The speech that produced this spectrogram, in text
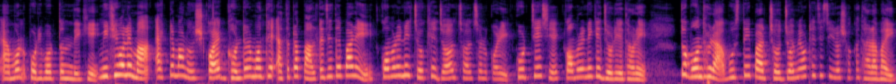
এমন পরিবর্তন দেখে। মিঠি বলে, মা, একটা মানুষ কয়েক ঘণ্টার মধ্যে এতটা পাল্টে যেতে পারে? কমলিনীর চোখে জল ছলছল করে। কুর্চি এসে কমলিনীকে জড়িয়ে ধরে। তো বন্ধুরা, বুঝতেই পারছ, জমে উঠেছে চিরসখা ধারাবাহিক।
